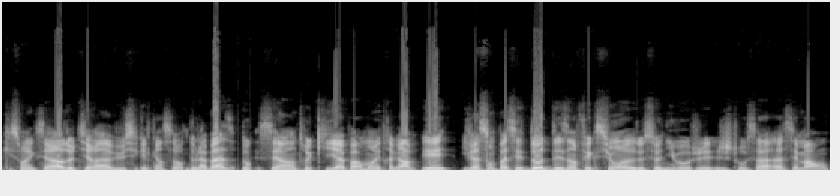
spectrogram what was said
qui sont à l'extérieur de tirer à vue si quelqu'un sort de la base. Donc c'est un truc qui apparemment est très grave. Et il va s'en passer d'autres des infections euh, de ce niveau. Je trouve ça assez marrant.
